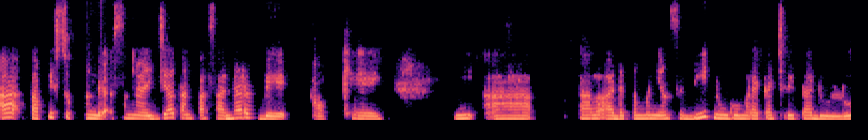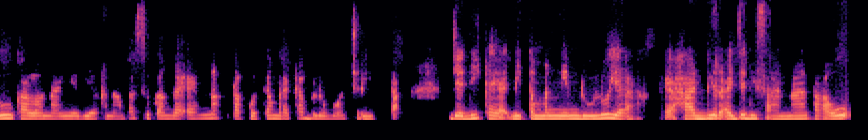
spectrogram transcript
A, tapi suka nggak sengaja tanpa sadar B. Oke, okay. ini A. kalau ada temen yang sedih, nunggu mereka cerita dulu. Kalau nanya dia kenapa suka nggak enak, takutnya mereka belum mau cerita. Jadi kayak ditemenin dulu ya, kayak hadir aja di sana, tahu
